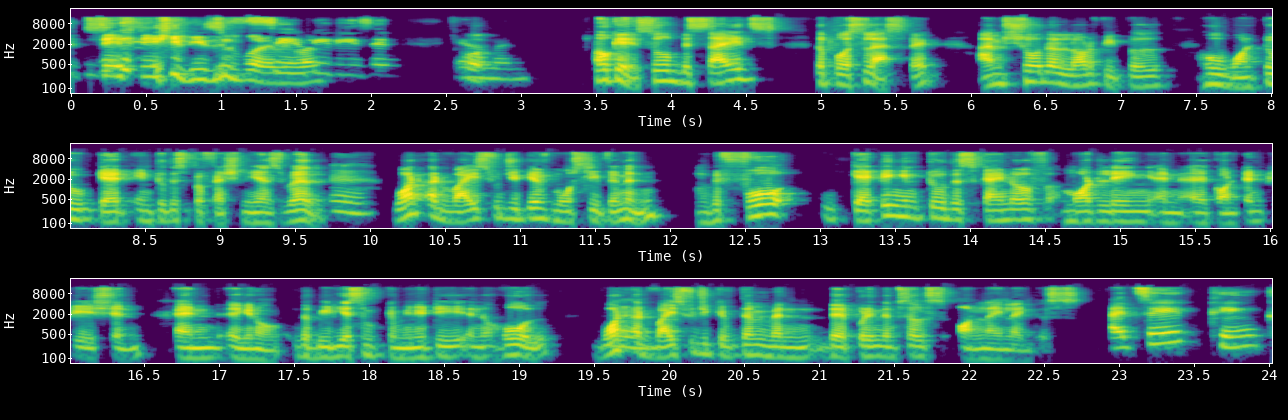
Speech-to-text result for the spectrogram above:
safety reason for everyone. Safety reason. Yeah, Oh. man. Okay, so besides the personal aspect, I'm sure there are a lot of people who want to get into this professionally as well. Mm. What advice would you give mostly women before getting into this kind of modeling and uh, content creation and uh, you know the BDSM community in a whole? what Hmm. advice would you give them when they're putting themselves online like this? I'd say think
